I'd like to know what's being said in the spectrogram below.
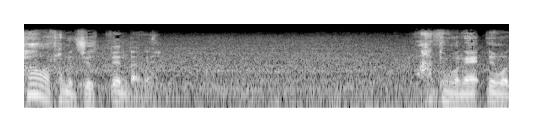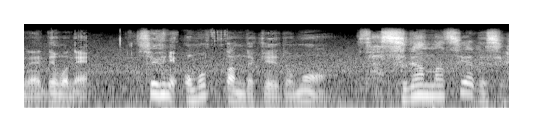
パンは多分10点だね。あでもねでもねでもねそういうふうに思ったんだけれどもさすが松屋ですよ。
